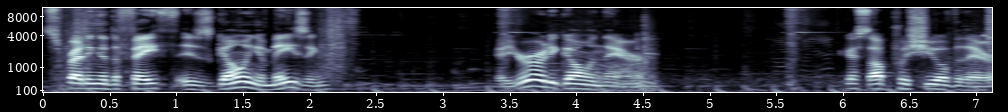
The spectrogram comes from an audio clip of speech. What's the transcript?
spreading of the faith, is going amazing. Okay, you're already going there. I guess I'll push you over there.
